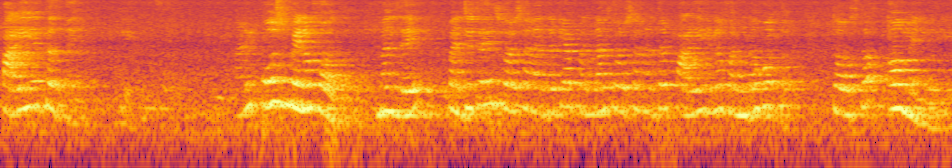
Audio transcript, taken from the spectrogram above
पाळी येतच नाही आणि पोस्ट मेनोपॉज म्हणजे पंचेचाळीस वर्षानंतर किंवा पन्नास वर्षानंतर पाळी येणं बंद होतं तो असतो अमेनोरिया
